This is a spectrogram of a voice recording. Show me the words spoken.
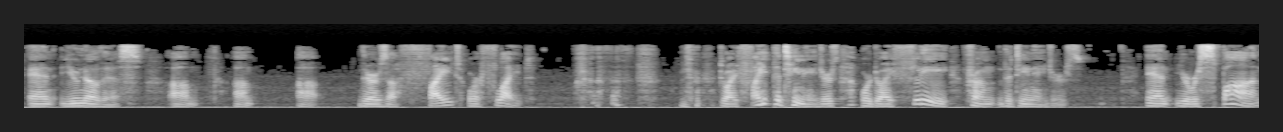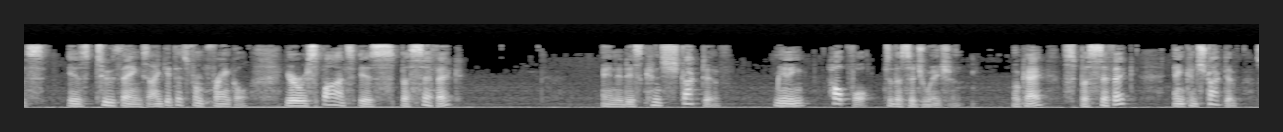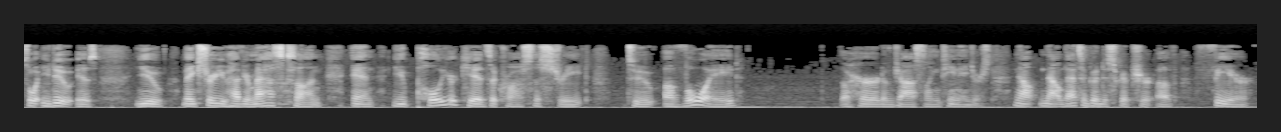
and you know this. Um, um, uh, there's a fight or flight. do I fight the teenagers or do I flee from the teenagers? And your response is two things. I get this from Frankl. Your response is specific and it is constructive, meaning helpful to the situation. Okay? Specific and constructive. So what you do is you make sure you have your masks on and you pull your kids across the street to avoid the herd of jostling teenagers. Now, now that's a good descriptor of fear.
